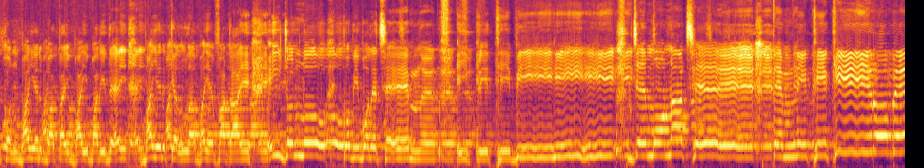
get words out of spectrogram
এখন ভাইয়ের বাতায় ভাই বাড়ি দেয়, ভাইয়ের কেল্লা ভাইয়ে ফাটায়। এই জন্য কবি বলেছেন, এই পৃথিবী যেমন আছে, তেমনি ঠিকই রবে।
